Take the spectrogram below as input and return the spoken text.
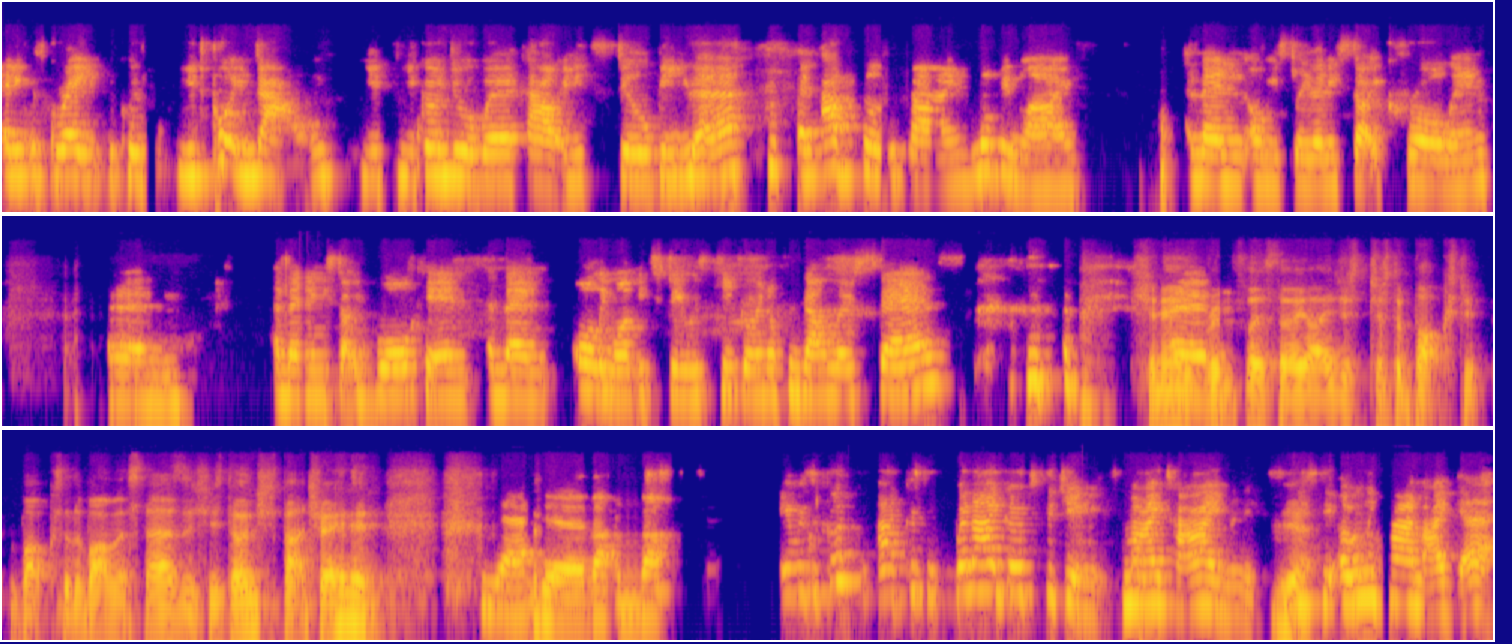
And it was great because you'd put him down, you'd, you go and do a workout and he'd still be there and absolutely fine, loving life. And then obviously then he started crawling. Um, and then he started walking and then all he wanted to do was keep going up and down those stairs. Shanae, Um, ruthless though yeah just just a box box at the bottom of the stairs and she's done she's back training Yeah. yeah, that that it was a good I because when I go to the gym, it's my time and it's, Yeah. it's the only time I get.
